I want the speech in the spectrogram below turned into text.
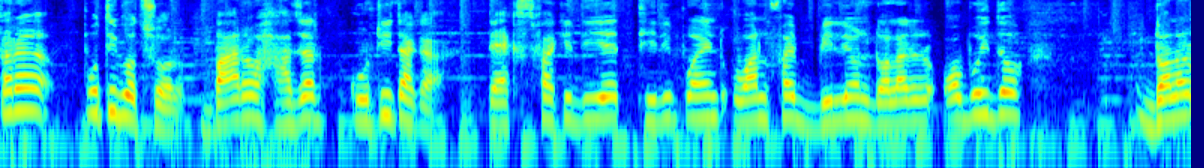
তারা প্রতি বছর বারো হাজার কোটি টাকা ট্যাক্স ফাঁকি দিয়ে three point one five billion ডলারের অবৈধ ডলার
